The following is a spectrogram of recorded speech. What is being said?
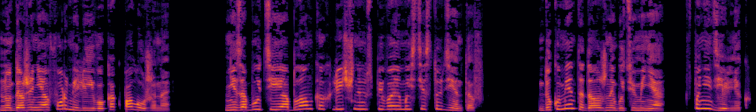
но даже не оформили его как положено. Не забудьте и о бланках личной успеваемости студентов. Документы должны быть у меня в понедельник.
